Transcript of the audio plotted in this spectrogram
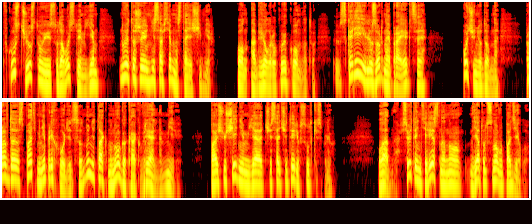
«Вкус чувствую и с удовольствием ем. Но это же не совсем настоящий мир. Он обвел рукой комнату. Скорее иллюзорная проекция. Очень удобно. Правда, спать мне приходится, но не так много, как в реальном мире. По ощущениям, я часа четыре в сутки сплю. Ладно, все это интересно, но я тут снова по делу.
